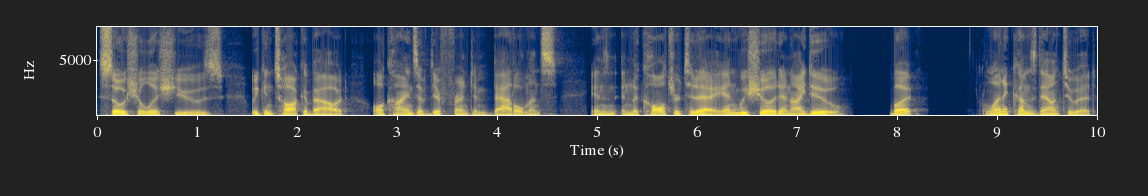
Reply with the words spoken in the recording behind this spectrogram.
social issues. We can talk about all kinds of different embattlements in, in the culture today. And we should, and I do. But when it comes down to it,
